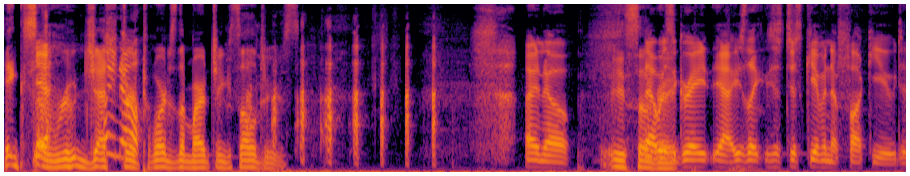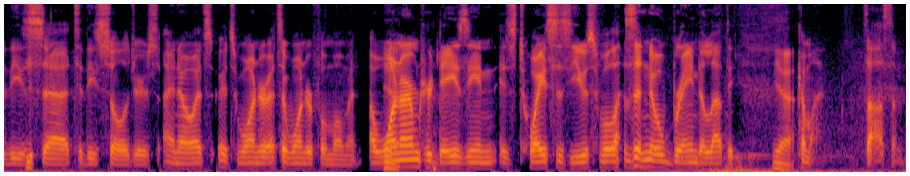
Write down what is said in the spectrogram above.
makes Yeah, a rude gesture towards the marching soldiers. I know. He's so that great. was great. Yeah, he's like just just giving a fuck you to these uh, to these soldiers. I know it's it's wonder it's a wonderful moment. A one-armed Herdazian is twice as useful as a no-brained Alethi. Yeah, Come on, it's awesome.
